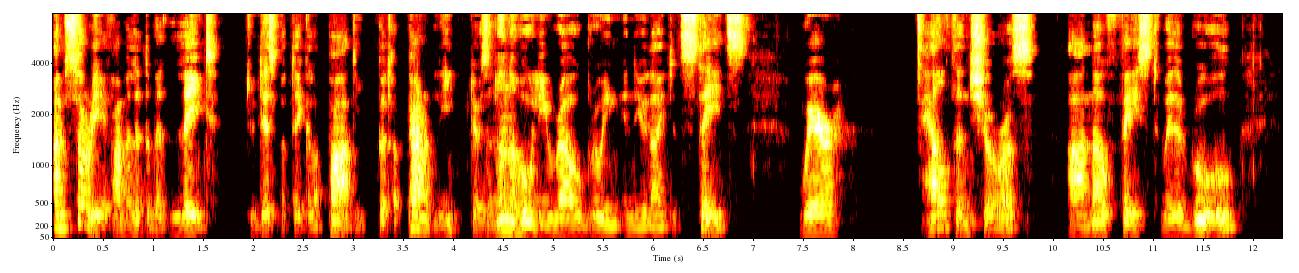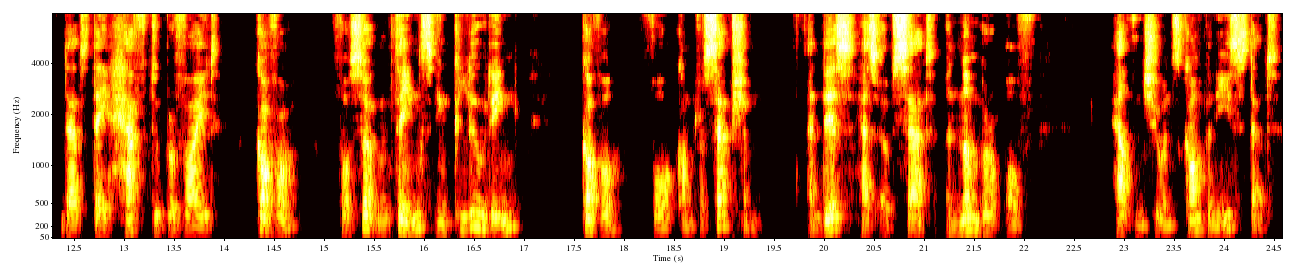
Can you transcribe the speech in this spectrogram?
I'm sorry if I'm a little bit late to this particular party, but apparently there's an unholy row brewing in the United States where health insurers are now faced with a rule that they have to provide cover for certain things, including cover for contraception. And this has upset a number of health insurance companies that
